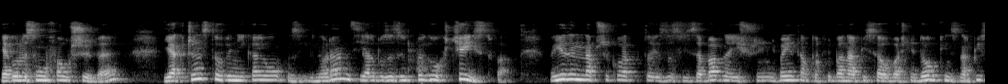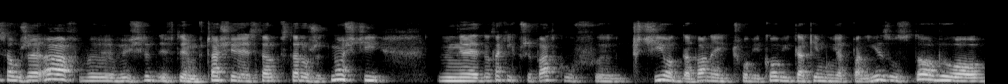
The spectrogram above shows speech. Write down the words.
jak one są fałszywe, jak często wynikają z ignorancji albo ze zwykłego chcieństwa. No jeden na przykład, to jest dosyć zabawne, jeśli nie pamiętam, to chyba napisał właśnie Dawkins, napisał, że a, w, w, w tym, w czasie star, w starożytności do takich przypadków y, czci oddawanej człowiekowi takiemu jak Pan Jezus, to było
